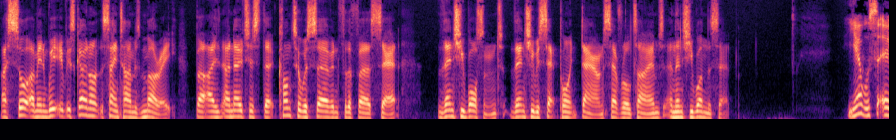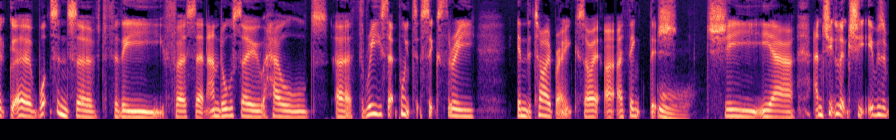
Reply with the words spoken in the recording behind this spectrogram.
I saw, I mean, we, it was going on at the same time as Murray, but I, I noticed that Konta was serving for the first set. Then she wasn't. Then she was set point down several times, and then she won the set. Yeah, well, uh, uh, Watson served for the first set and also held uh, three set points at six three in the tiebreak. So I, I, I think that she, she, yeah, and she look, she it was a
